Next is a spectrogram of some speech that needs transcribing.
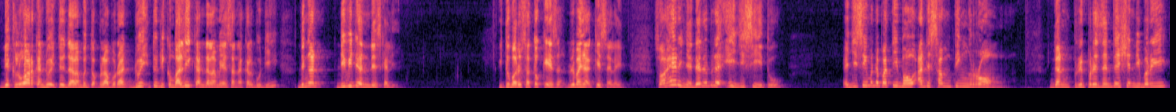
Dia keluarkan duit itu dalam bentuk pelaburan, duit itu dikembalikan dalam yayasan akal budi dengan dividen dia sekali. Itu baru satu kes. Eh? Ada banyak kes yang lain. So akhirnya daripada AGC itu, AGC mendapati bahawa ada something wrong. Dan representation diberi,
